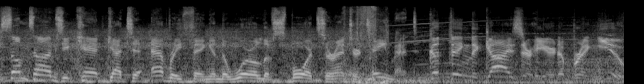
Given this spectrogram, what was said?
Sometimes you can't get to everything in the world of sports or entertainment. Good thing the guys are here to bring you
